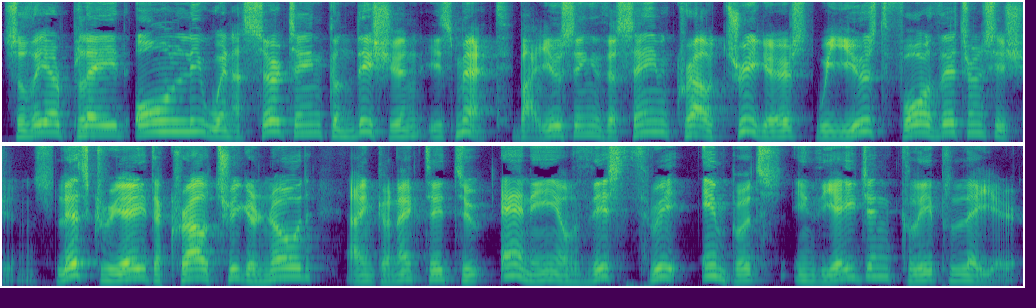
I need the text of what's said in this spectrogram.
so they are played only when a certain condition is met, by using the same crowd triggers we used for the transitions. Let's create a crowd trigger node and connect it to any of these three inputs in the agent clip layer.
